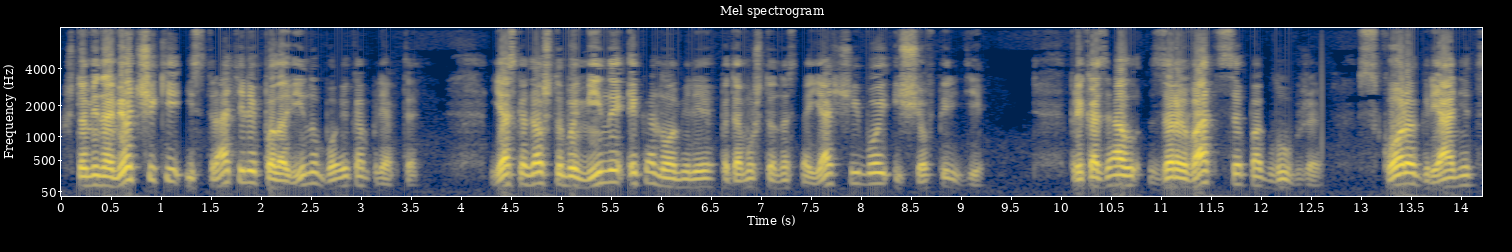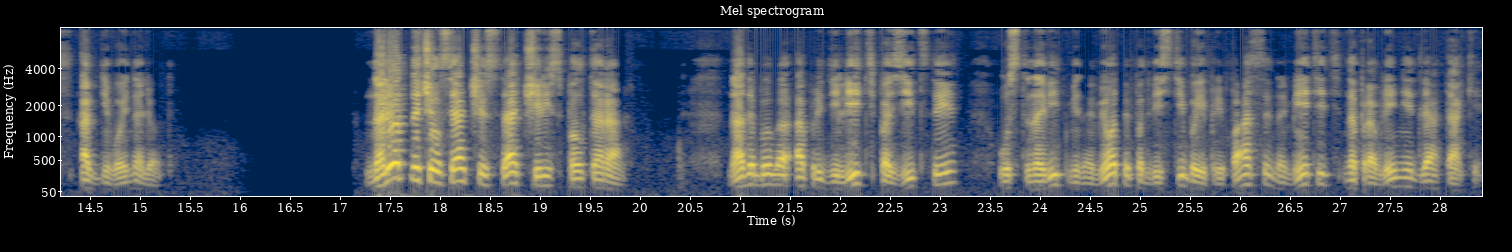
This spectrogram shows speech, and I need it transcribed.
что минометчики истратили половину боекомплекта. Я сказал, чтобы мины экономили, потому что настоящий бой еще впереди. Приказал зарываться поглубже. Скоро грянет огневой налет. Налет начался часа через полтора. Надо было определить позиции, установить минометы, подвести боеприпасы, наметить направление для атаки.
